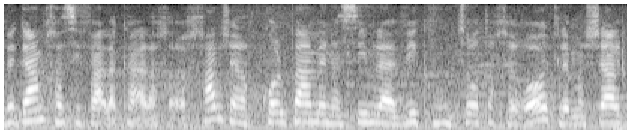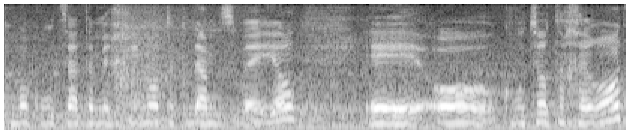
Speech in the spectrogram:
וגם חשיפה לקהל הרחב, שאנחנו כל פעם מנסים להביא קבוצות אחרות, למשל כמו קבוצת המכינות הקדם-צבאיות, אה, או קבוצות אחרות,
